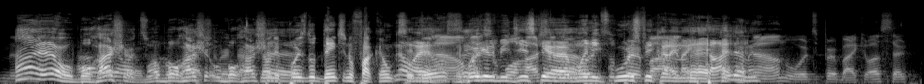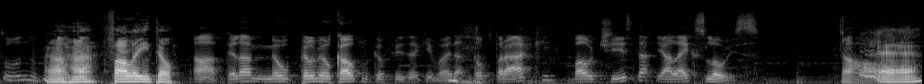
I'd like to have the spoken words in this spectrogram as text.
meu- Ah, é, o borracha. é, ó, o desculpa, borracha, borracha, o borracha. Não, é- depois do dente no facão que Não, você é, deu. Não, depois que ele me disse que é manicure fica na É. Itália, né? Não, no World Superbike eu acerto tudo. Aham. Fala aí então. Ó, pela meu, pelo meu cálculo que eu fiz aqui, vai dar Toprak, Bautista e Alex Lewis. Ó, É.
